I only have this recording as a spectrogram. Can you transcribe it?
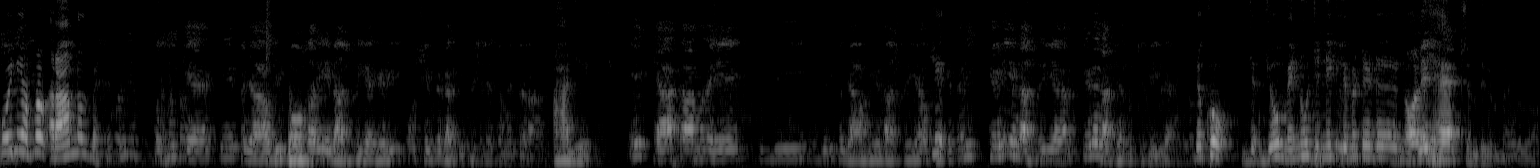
ਕੋਈ ਨਹੀਂ ਆਪਾਂ ਆਰਾਮ ਨਾਲ ਬੈਠੇ। ਤੁਸੀਂ ਕਿਹਾ ਕਿ ਪੰਜਾਬ ਦੀ ਬਹੁਤ ਸਾਰੀ ਇੰਡਸਟਰੀ ਹੈ ਜਿਹੜੀ ਉਹ ਸ਼ਿਫਟ ਕਰ ਗਈ ਪਿਛਲੇ ਸਮੇਂ ਦੌਰਾਨ। ਹਾਂਜੀ। ਇਹ ਕਿਆ ਕਾਰਨ ਰਹੇ ਵੀ ਜਿਹੜੀ ਪੰਜਾਬ ਦੀ ਇੰਡਸਟਰੀ ਆ ਉਹ ਸ਼ਿਫਟ ਕਰੀ? ਕਿਹੜੀ ਇੰਡਸਟਰੀ ਆ? ਕਿਹੜੇ ਰਾਜਾਂ ਨੂੰ ਚ ਗਈ ਆ ਦੇਖੋ ਜ- ਜੋ ਮੈਨੂੰ ਜਿੰਨੀ ਕਿ ਲਿਮਿਟਿਡ ਨੌਲੇਜ ਹੈ ਚੰਡੀਗੜ੍ਹ ਬੈਂਗਲੌਰ।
